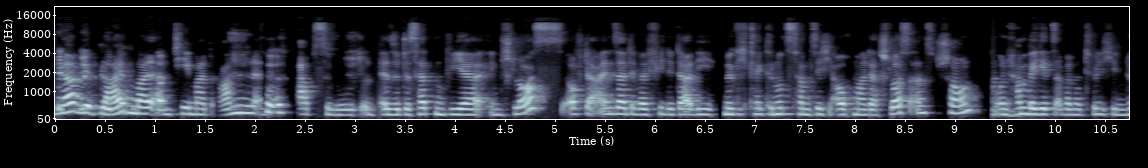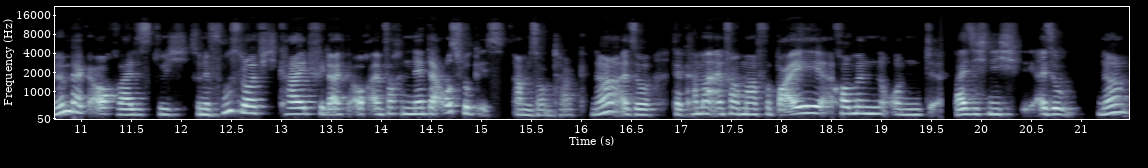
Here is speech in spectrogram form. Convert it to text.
ja, wir bleiben mal am Thema dran. Absolut. Und also das hatten wir im Schloss auf der einen Seite, weil viele da die Möglichkeit genutzt haben, sich auch mal das Schloss anzuschauen. Und haben wir jetzt aber natürlich in Nürnberg auch, weil es durch so eine Fußläufigkeit vielleicht auch einfach ein netter Ausflug ist am Sonntag. Ne? Also da kann man einfach mal vorbeikommen und äh, weiß ich nicht, also ne,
